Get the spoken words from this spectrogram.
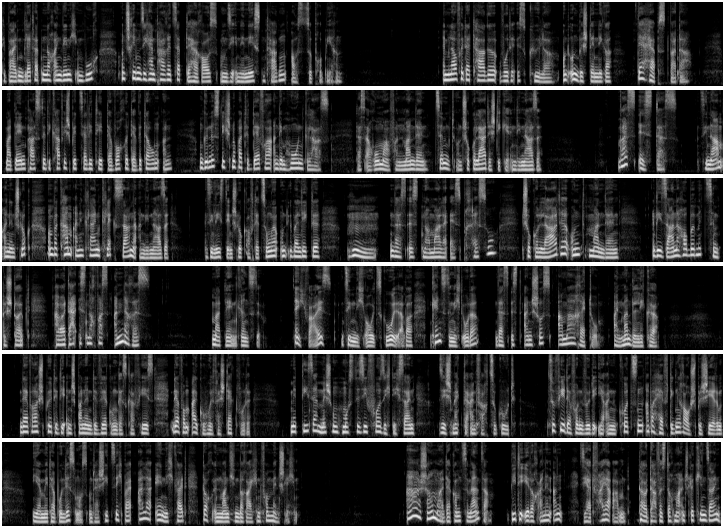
Die beiden blätterten noch ein wenig im Buch und schrieben sich ein paar Rezepte heraus, um sie in den nächsten Tagen auszuprobieren. Im Laufe der Tage wurde es kühler und unbeständiger. Der Herbst war da. Madeleine passte die Kaffeespezialität der Woche der Witterung an und genüsslich schnupperte Devra an dem hohen Glas. Das Aroma von Mandeln, Zimt und Schokolade stieg ihr in die Nase. Was ist das? Sie nahm einen Schluck und bekam einen kleinen Klecks Sahne an die Nase. Sie ließ den Schluck auf der Zunge und überlegte, hm, das ist normaler Espresso, Schokolade und Mandeln, die Sahnehaube mit Zimt bestäubt, aber da ist noch was anderes. Madeleine grinste. Ich weiß, ziemlich old school, aber kennst du nicht, oder? Das ist ein Schuss Amaretto, ein Mandellikör. Devra spürte die entspannende Wirkung des Kaffees, der vom Alkohol verstärkt wurde. Mit dieser Mischung musste sie vorsichtig sein, sie schmeckte einfach zu gut. Zu viel davon würde ihr einen kurzen, aber heftigen Rausch bescheren. Ihr Metabolismus unterschied sich bei aller Ähnlichkeit doch in manchen Bereichen vom menschlichen. Ah, schau mal, da kommt Samantha. Biete ihr doch einen an. Sie hat Feierabend. Da darf es doch mal ein Schlückchen sein.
